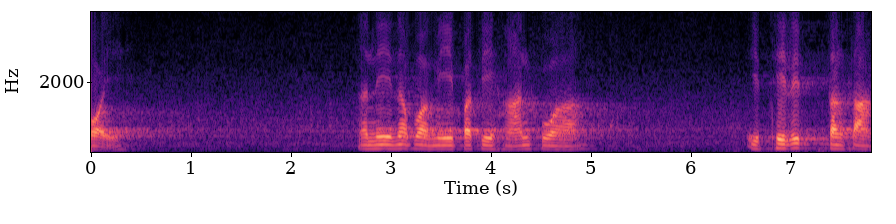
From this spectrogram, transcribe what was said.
บ่อย ๆ อันนี้นับว่ามีปฏิหารกว่าอิทธิฤทธิ์ต่าง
